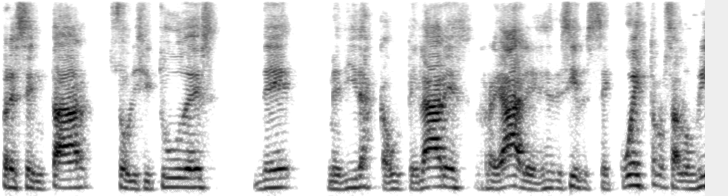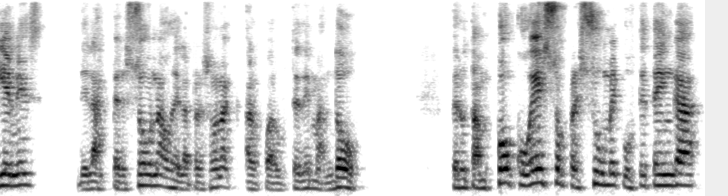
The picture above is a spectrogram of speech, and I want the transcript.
presentar solicitudes de medidas cautelares reales, es decir, secuestros a los bienes de las personas o de la persona al cual usted demandó. Pero tampoco eso presume que usted tenga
